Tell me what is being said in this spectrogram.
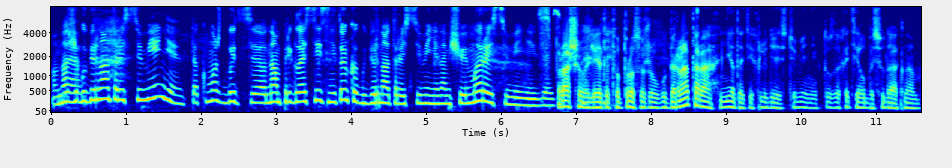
А у нас да. же губернатор из Тюмени. Так, может быть, э, нам пригласить не только губернатора из Тюмени, нам еще и мэра из Тюмени взять? Спрашивали этот вопрос уже у губернатора. Нет этих людей из Тюмени, кто захотел бы сюда к нам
